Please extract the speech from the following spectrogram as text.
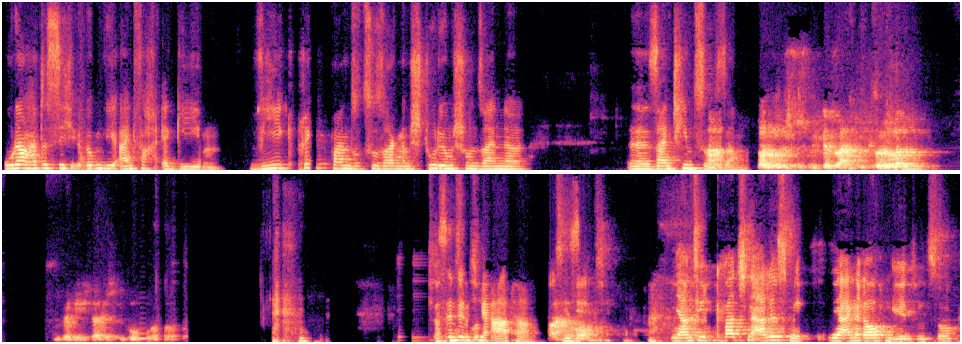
oder hat es sich irgendwie einfach ergeben? Wie kriegt man sozusagen im Studium schon seine, äh, sein Team zusammen? Dann müsste ich mich jetzt eigentlich hören, wenn ich da nicht die Gruppe wir sind im Theater. ja, und sie quatschen alles mit, wer eine rauchen geht und so.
